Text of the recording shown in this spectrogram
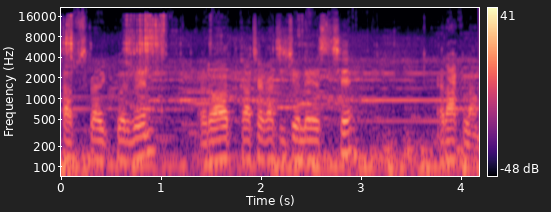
সাবস্ক্রাইব করবেন। রথ কাছাকাছি চলে এসছে। রাখলাম।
